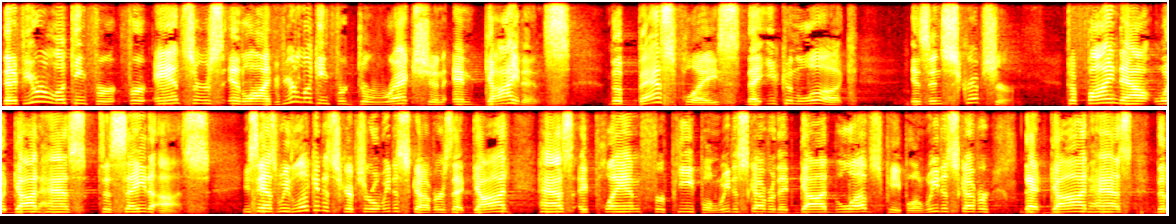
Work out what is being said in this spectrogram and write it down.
that if you are looking for, for answers in life, if you're looking for direction and guidance, the best place that you can look is in Scripture to find out what God has to say to us. You see, as we look into Scripture, what we discover is that God has a plan for people, and we discover that God loves people, and we discover that God has the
